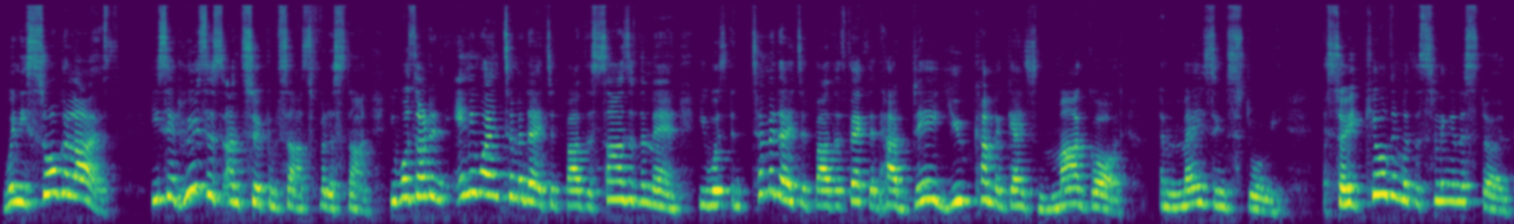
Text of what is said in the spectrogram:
when he saw Goliath, he said, Who's this uncircumcised Philistine? He was not in any way intimidated by the size of the man. He was intimidated by the fact that how dare you come against my God. Amazing story. So he killed him with a sling and a stone.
